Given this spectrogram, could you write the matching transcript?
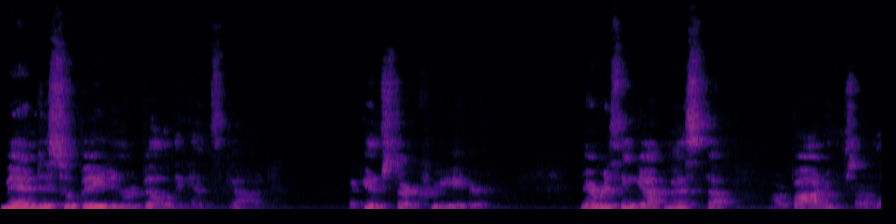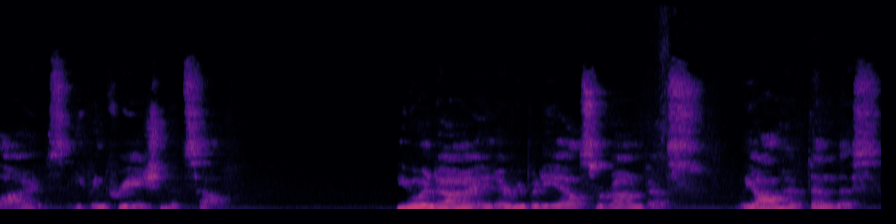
Man disobeyed and rebelled against God, against our Creator. And everything got messed up our bodies, our lives, even creation itself. You and I and everybody else around us, we all have done this.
